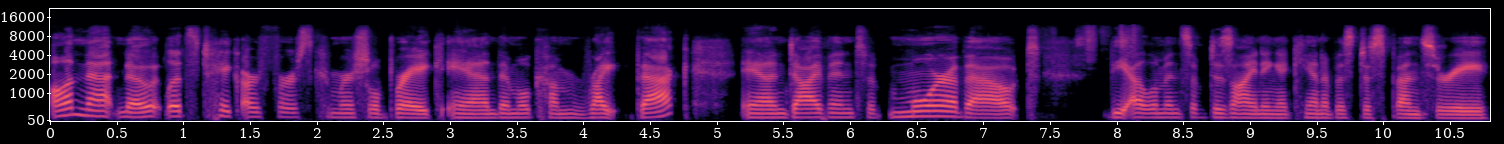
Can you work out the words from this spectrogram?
On that note, let's take our first commercial break and then we'll come right back and dive into more about the elements of designing a cannabis dispensary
